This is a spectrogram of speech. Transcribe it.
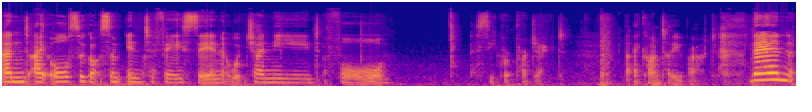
And I also got some interfacing, which I need for a secret project that I can't tell you about. then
